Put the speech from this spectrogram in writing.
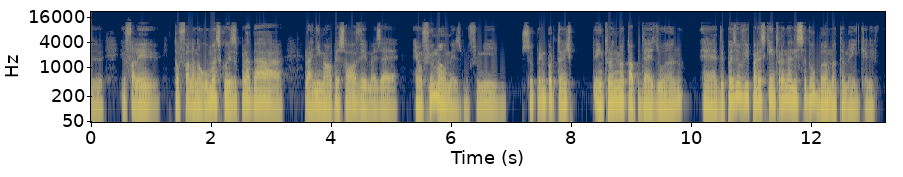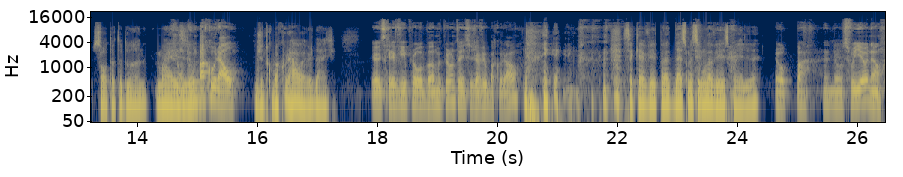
Eu falei, tô falando algumas coisas para dar, para animar o pessoal a ver, mas é, é um filmão mesmo. Um filme super importante entrou no meu top 10 do ano. É, depois eu vi, parece que entrou na lista do Obama também, que ele solta todo ano. Mas junto eu... com Bacurau. Junto com Bacurau, é verdade. Eu escrevi pro Obama e perguntei, você já viu Bacurau? você quer ver pela décima segunda vez com ele, né? Opa, não fui eu não.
